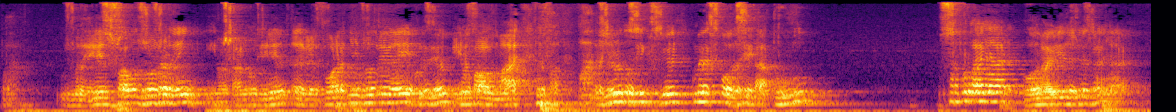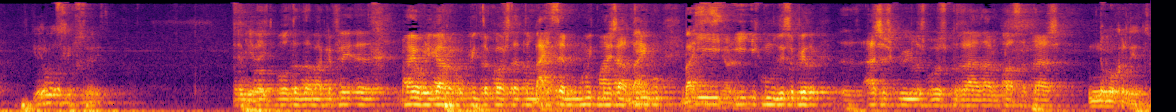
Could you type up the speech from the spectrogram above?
pá, os madeirenses falam de João Jardim, e nós cá no continente, a ver de fora, tínhamos outra ideia, por exemplo, e não falo demais, não falo, pá, mas eu não consigo perceber como é que se pode aceitar tudo só por ganhar, ou a maioria das vezes ganhar. Eu não consigo perceber isso. A minha ideia. Voltando à vaca fria, eh, vai obrigar o Pinto Costa a, tam- a ser muito mais ativo Vai, e, e, e, como disse o Pedro, eh, achas que o Vilas Boas poderá dar um passo atrás? Não acredito.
